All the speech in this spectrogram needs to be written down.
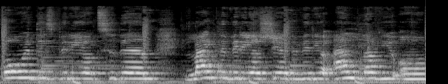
forward this video to them. Like the video, share the video. I love you all.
